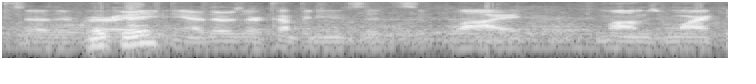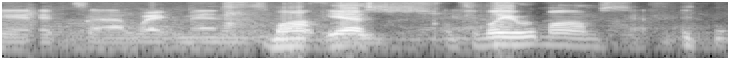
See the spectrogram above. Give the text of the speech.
So they're very, Okay. you know, those are companies that supply Mom's Market, uh, Wegmans. Mom, yes, I'm familiar with moms. Yeah.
